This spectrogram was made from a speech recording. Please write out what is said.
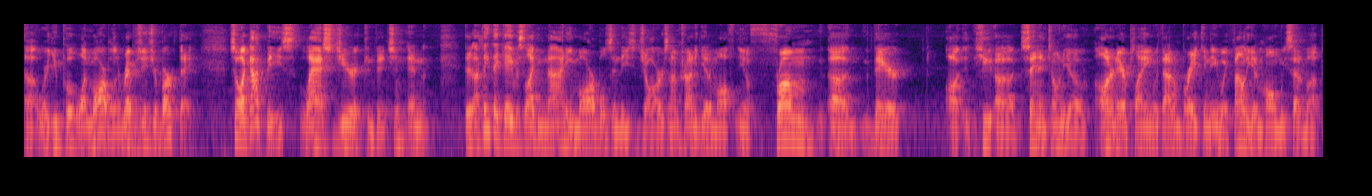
uh, where you put one marble and it represents your birthday. So I got these last year at convention, and I think they gave us like 90 marbles in these jars, and I'm trying to get them off, you know, from uh, there. Uh, uh, San Antonio on an airplane without them breaking. Anyway, finally get them home. We set them up,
